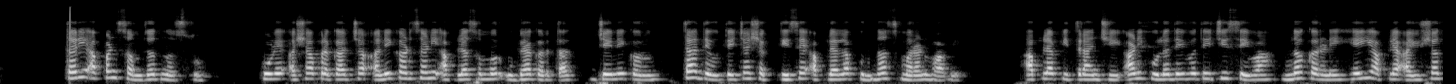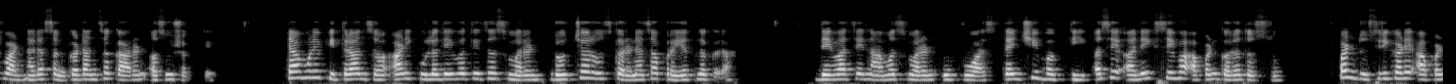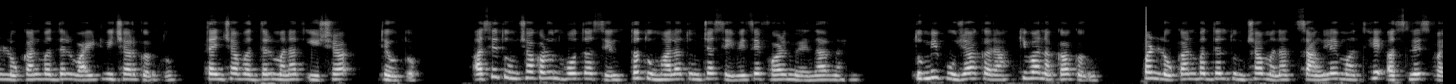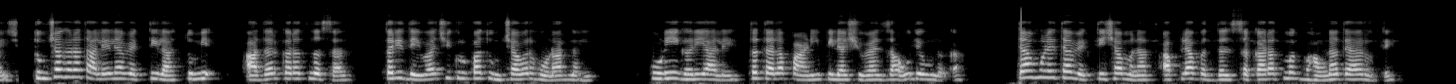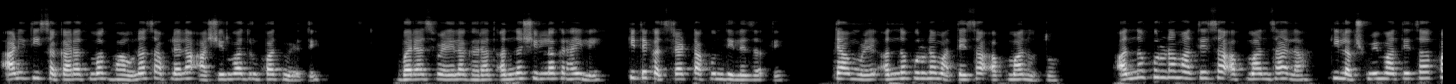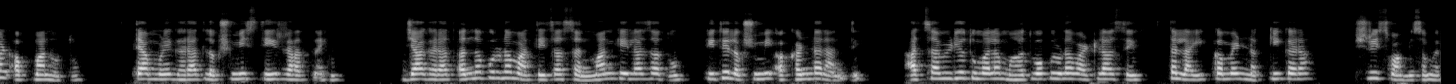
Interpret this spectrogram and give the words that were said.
तरी आपण समजत नसतो. पुढे अशा प्रकारच्या अनेक अडचणी आपल्यासमोर उभ्या करतात जेणेकरून त्या देवतेच्या शक्तीचे आपल्याला पुन्हा स्मरण व्हावे. आपल्या पित्रांची आणि कुलदेवतेची सेवा न करणे हेही आपल्या आयुष्यात वाढणाऱ्या संकटांचं कारण असू शकते. त्यामुळे पित्रांचं आणि कुलदेवतेचं स्मरण रोजच्या रोज करण्याचा प्रयत्न करा. देवाचे नामस्मरण उपवास त्यांची भक्ती असे अनेक सेवा आपण करत असतो. पण दुसरीकडे आपण लोकांबद्दल वाईट विचार करतो. त्यांच्याबद्दल मनात ईर्षा ठेवतो. असे तुमच्याकडून होत असेल तर तुम्हाला तुमच्या सेवेचे फळ मिळणार नाही. तुम्ही पूजा करा किंवा नका करू पण लोकांबद्दल तुमच्या मनात चांगले मत हे असलेच पाहिजे. तुमच्या घरात आलेल्या व्यक्तीला तुम्ही आदर करत नसाल तरी देवाची कृपा तुमच्यावर होणार नाही. कुणी घरी आले तर त्याला पाणी पिल्याशिवाय जाऊ देऊ नका. त्यामुळे त्या व्यक्तीच्या मनात आपल्याबद्दल सकारात्मक भावना तयार होते आणि ती सकारात्मक भावनाच आपल्याला आशीर्वाद रूपात मिळते. बऱ्याच वेळेला घरात अन्न शिल्लक राहिले की ते कचऱ्यात टाकून दिले जाते. त्यामुळे अन्नपूर्ण मातेचा अपमान होतो. अन्नपूर्ण मातेचा अपमान झाला की लक्ष्मी मातेचा पण अपमान होतो. त्यामुळे घरात लक्ष्मी स्थिर राहत नाही. ज्या घरात अन्नपूर्ण मातेचा सन्मान केला जातो तिथे लक्ष्मी अखंड नांदते आजचा व्हिडिओ तुम्हाला महत्त्वपूर्ण वाटला असेल तर लाईक कमेंट नक्की करा. श्री स्वामी समर्थ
